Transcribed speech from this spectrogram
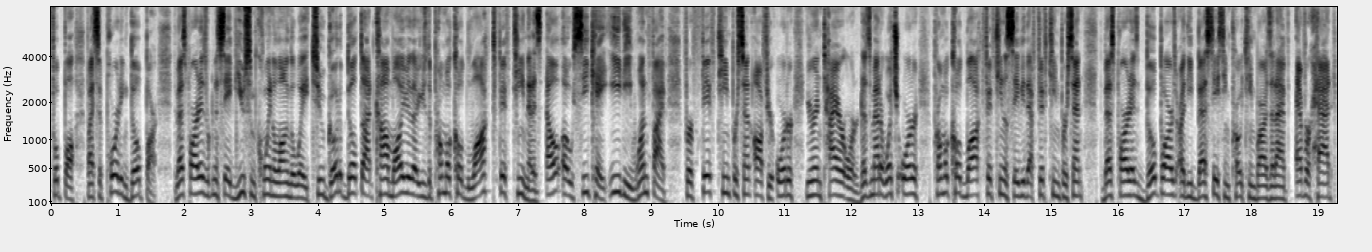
football by supporting Built Bar. The best part is we're going to save you some coin along the way too. Go to built.com while you're there. Use the promo code LOCKED15. That is L O C K E D 1 5 for 15% off your order, your entire order. Doesn't matter what you order, promo code LOCKED15 will save you that 15%. The best part is Built Bars are the best tasting protein bars that I've ever had.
